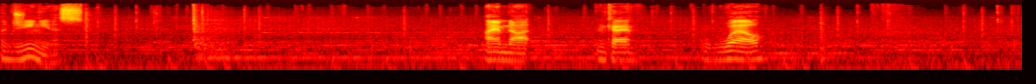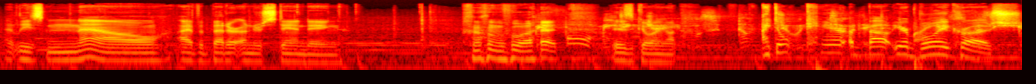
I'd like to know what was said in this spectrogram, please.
a genius? I am not. Okay. Well, at least now I have a better understanding what is going on. I don't care about your boy crush.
